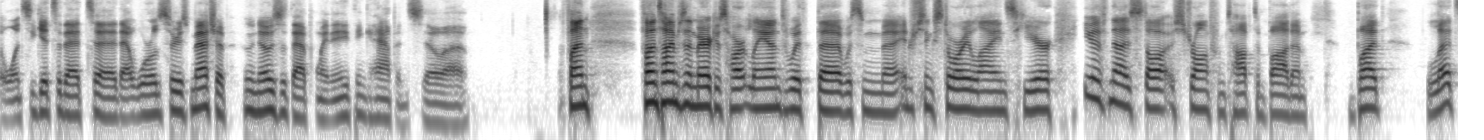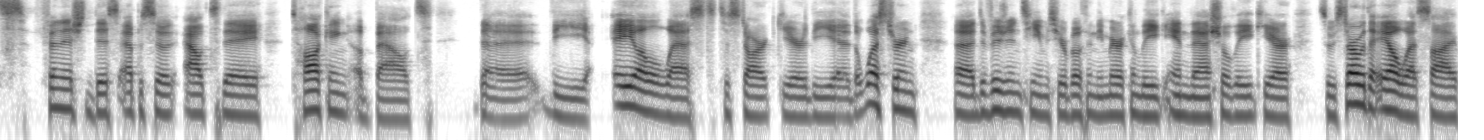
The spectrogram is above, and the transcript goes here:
once you get to that uh, that World Series matchup, who knows at that point anything can happen. So, uh, fun, fun times in America's heartland with uh, with some uh, interesting storylines here, even if not as sta- strong from top to bottom. But let's finish this episode out today talking about the the AL West to start here, the uh, the Western uh, division teams here, both in the American League and the National League here. So we start with the AL West side.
